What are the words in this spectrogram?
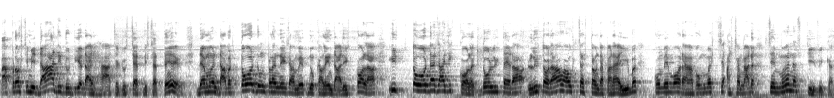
a proximidade do Dia das Raças, do 7 de setembro, demandava todo um planejamento no calendário escolar e todas as escolas, do litoral, litoral ao sertão da Paraíba, comemoravam uma, a chamada Semana Cívica.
